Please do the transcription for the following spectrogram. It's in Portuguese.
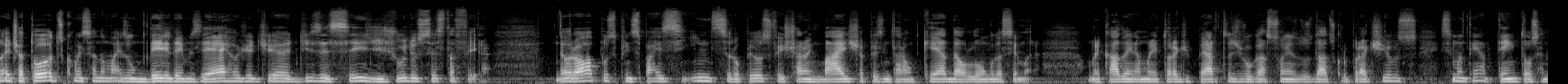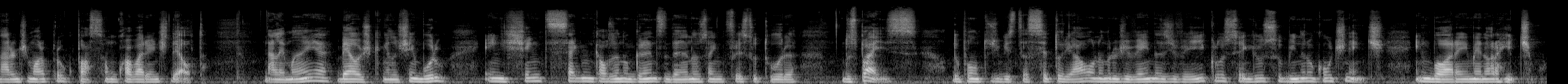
Boa noite a todos, começando mais um Daily da MZR. Hoje é dia 16 de julho, sexta-feira. Na Europa, os principais índices europeus fecharam em baixa apresentaram queda ao longo da semana. O mercado ainda monitora de perto as divulgações dos dados corporativos e se mantém atento ao cenário de maior preocupação com a variante Delta. Na Alemanha, Bélgica e Luxemburgo, enchentes seguem causando grandes danos à infraestrutura dos países. Do ponto de vista setorial, o número de vendas de veículos seguiu subindo no continente, embora em menor ritmo.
